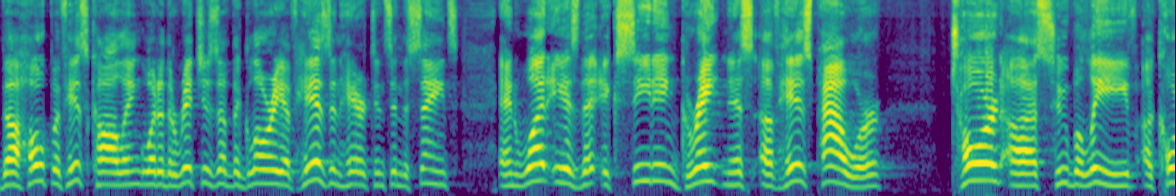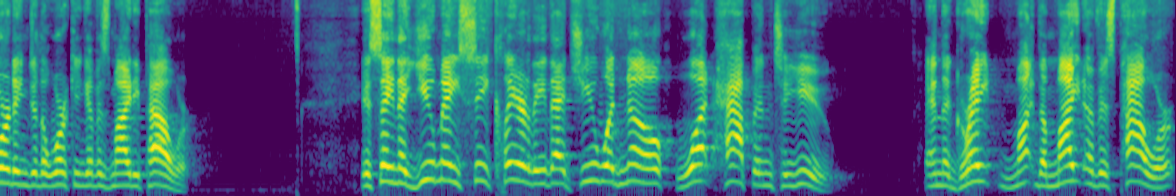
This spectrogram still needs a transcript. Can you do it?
the hope of His calling, what are the riches of the glory of His inheritance in the saints and what is the exceeding greatness of his power toward us who believe according to the working of his mighty power. It's saying that you may see clearly that you would know what happened to you and the great the might of his power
